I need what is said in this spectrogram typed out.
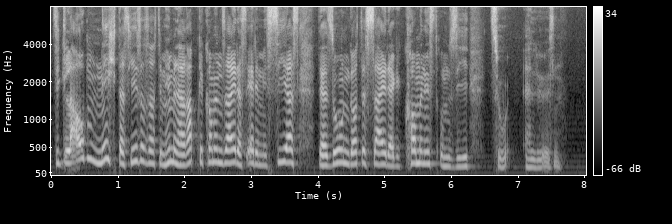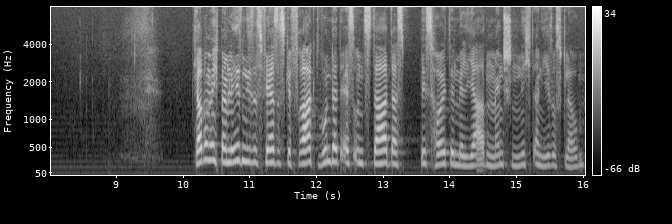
Sie glauben nicht, dass Jesus aus dem Himmel herabgekommen sei, dass er der Messias, der Sohn Gottes sei, der gekommen ist, um sie zu erlösen. Ich habe mich beim Lesen dieses Verses gefragt, wundert es uns da, dass bis heute Milliarden Menschen nicht an Jesus glauben,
